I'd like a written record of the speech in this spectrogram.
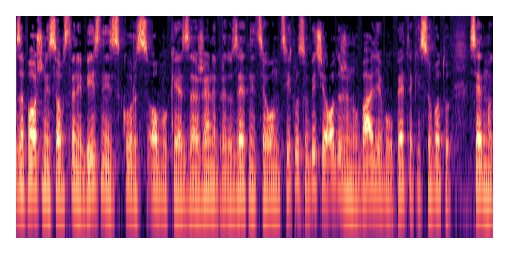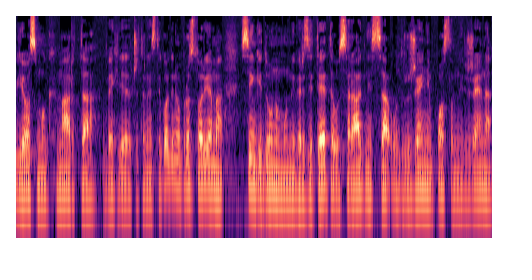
Započni sobstveni biznis, kurs obuke za žene preduzetnice u ovom ciklusu biće održan u Valjevu u petak i subotu 7. i 8. marta 2014. godine u prostorijama Singidunum univerziteta u saradnji sa Udruženjem poslovnih žena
